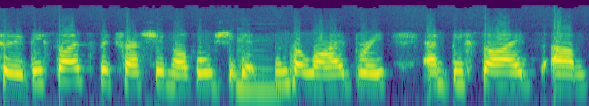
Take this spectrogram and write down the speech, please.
to. Besides the trashy novels she gets mm. in the library, and besides um,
